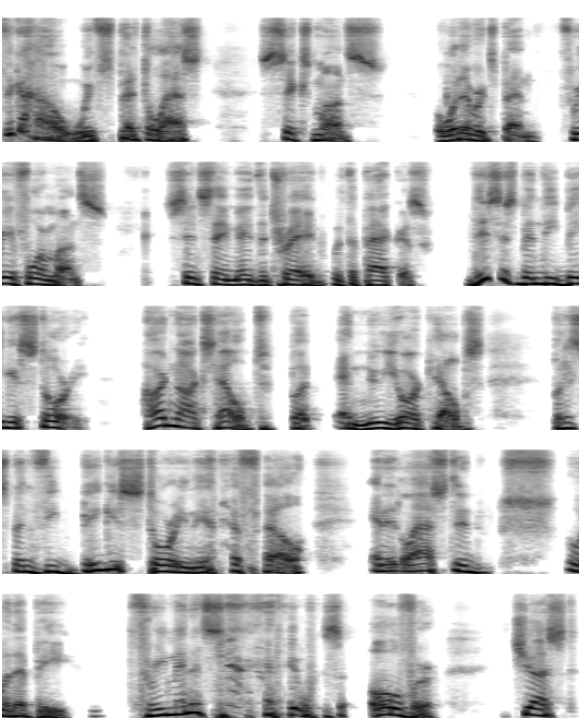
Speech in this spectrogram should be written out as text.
Think of how we've spent the last six months or whatever it's been, three or four months since they made the trade with the Packers. This has been the biggest story. Hard Knocks helped, but and New York helps, but it's been the biggest story in the NFL. And it lasted, what would that be? Three minutes? and it was over. Just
